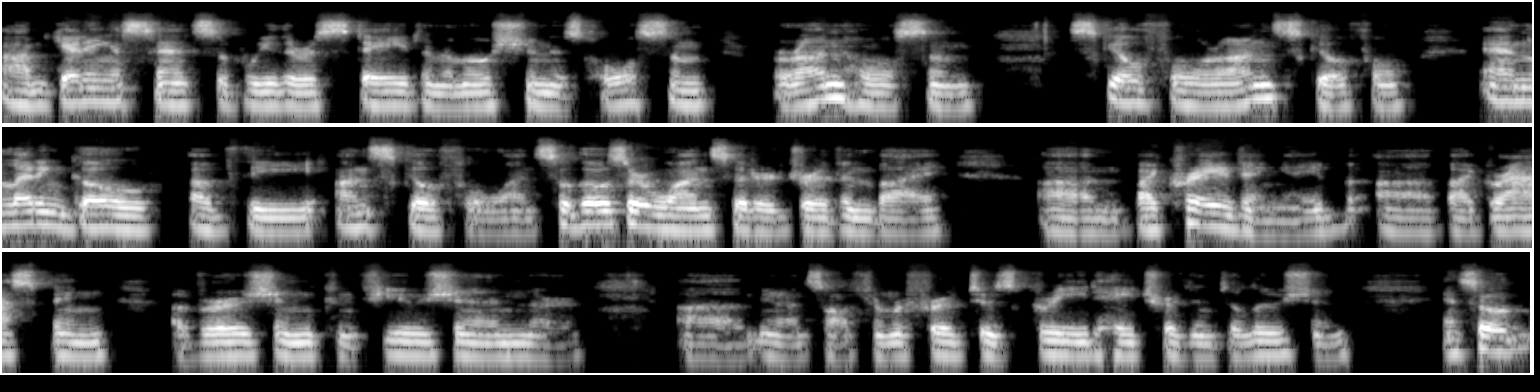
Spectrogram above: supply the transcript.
um, getting a sense of whether a state and emotion is wholesome or unwholesome skillful or unskillful, and letting go of the unskillful ones. So those are ones that are driven by um, by craving, eh? uh, by grasping, aversion, confusion, or uh, you know, it's often referred to as greed, hatred, and delusion. And so,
